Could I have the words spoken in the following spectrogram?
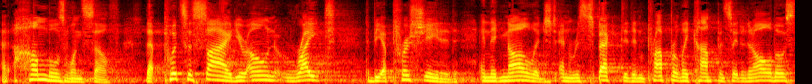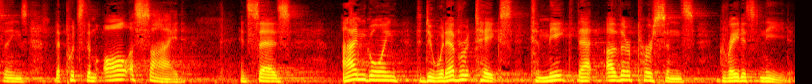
that humbles oneself, that puts aside your own right to be appreciated and acknowledged and respected and properly compensated and all those things, that puts them all aside and says, I'm going to do whatever it takes to meet that other person's greatest need.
